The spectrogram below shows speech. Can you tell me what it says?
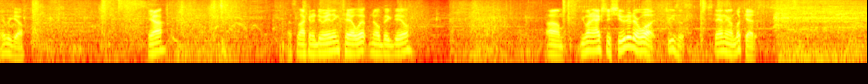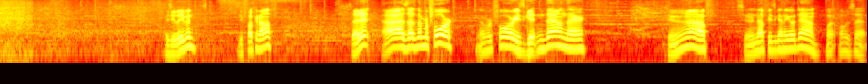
There we go. Yeah? That's not going to do anything. Tail whip, no big deal. Um, you want to actually shoot it or what? Jesus. Stand there and look at it. Is he leaving? Is he fucking off? Is that it? Ah, that's number four. Number four, he's getting down there. Soon enough. Soon enough, he's gonna go down. What, what was that?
